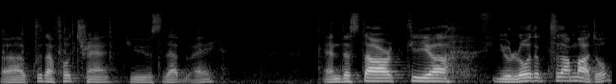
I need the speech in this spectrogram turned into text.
uh, CUDA Fortran, you use that way. And the start, the, uh, you load the CUDA module,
